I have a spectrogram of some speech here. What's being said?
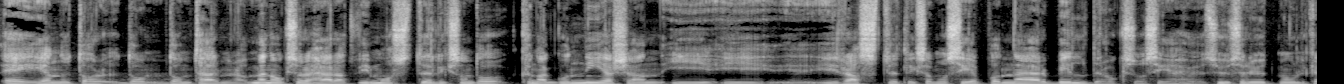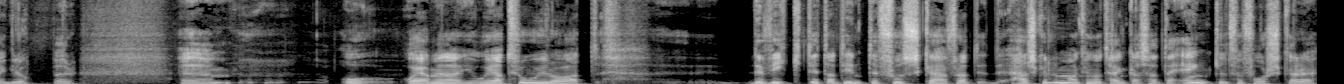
är en av de, de termerna. Men också det här att vi måste liksom då kunna gå ner sen i, i, i rastret liksom och se på närbilder också och se hur, hur ser det ut med olika grupper. Um, och, och, jag menar, och jag tror ju då att det är viktigt att inte fuska här för att här skulle man kunna tänka sig att det är enkelt för forskare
